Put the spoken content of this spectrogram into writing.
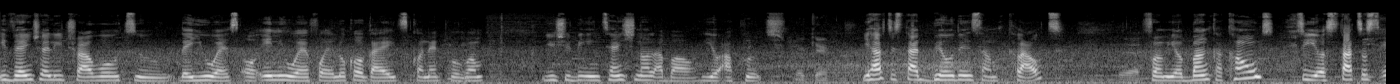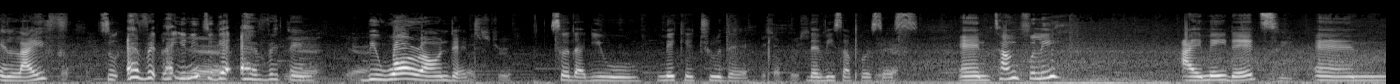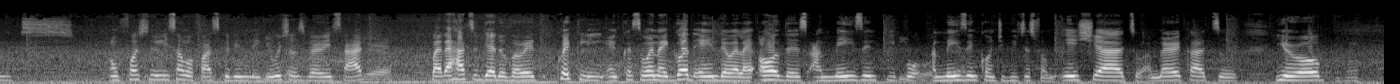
eventually travel to the US or anywhere for a local guides connect program, you should be intentional about your approach. Okay. You have to start building some clout Yeah. from your bank account to your status in life to every like you need to get everything Yeah. Yeah. be well rounded That's true. so that you make it through the This approach. the visa process. And thankfully, I made it. Mm-hmm. And unfortunately, some of us couldn't make it, which was very sad. Yeah. But I had to get over it quickly. And because when I got in, there were like all these amazing people, People, amazing contributors from Asia to America to Europe.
